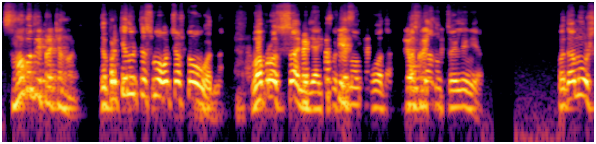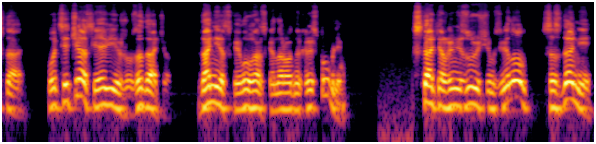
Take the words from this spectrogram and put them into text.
смогут ли протянуть? Да протянуть-то смогут все, что угодно. Вопрос, сами ли они после Нового года останутся или нет. Потому что вот сейчас я вижу задачу Донецкой и Луганской народных республик стать организующим звеном в создании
